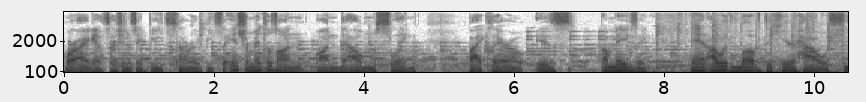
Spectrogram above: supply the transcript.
or I guess I shouldn't say beats. It's not really beats. The instrumentals on on the album Sling by Clairo is amazing, and I would love to hear how she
